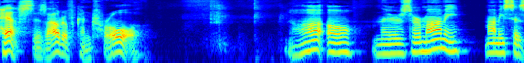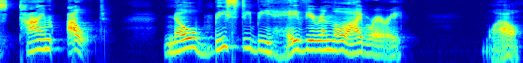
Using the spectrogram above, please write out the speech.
Tess is out of control. Uh oh, there's her mommy. Mommy says, Time out. No beastie behavior in the library. Wow.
